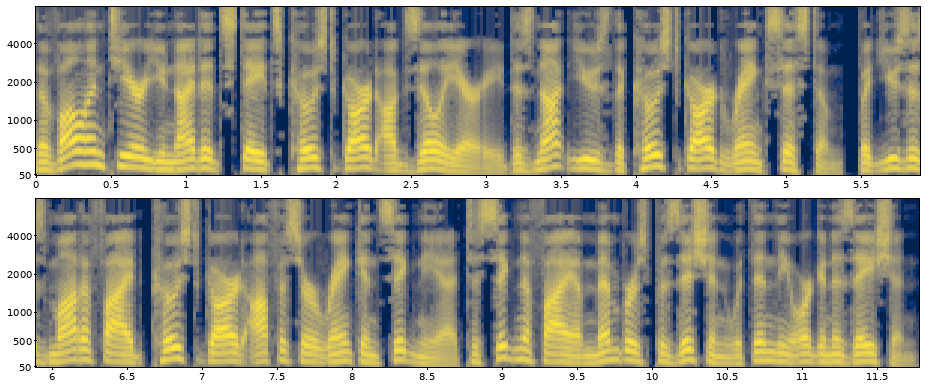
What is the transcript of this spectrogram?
The volunteer United States Coast Guard Auxiliary does not use the Coast Guard rank system, but uses modified Coast Guard officer rank insignia to signify a member's position within the organization.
